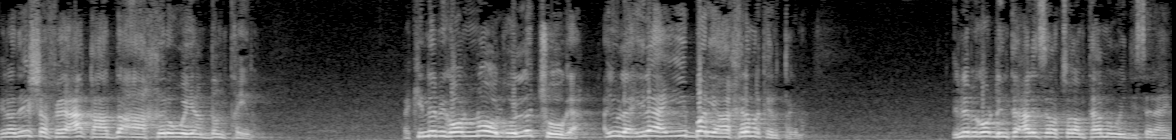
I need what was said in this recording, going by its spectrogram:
Inaad ii shafeeco qaaddo aakhiro weeyaan dantaydu laakiin nebiga oo nool oo la jooga ayuu laha ilaahay ii bari aakhire markaynu tagno. Nebiga oo dhintay alayh salatu salaam taa ma weydiisanahayn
